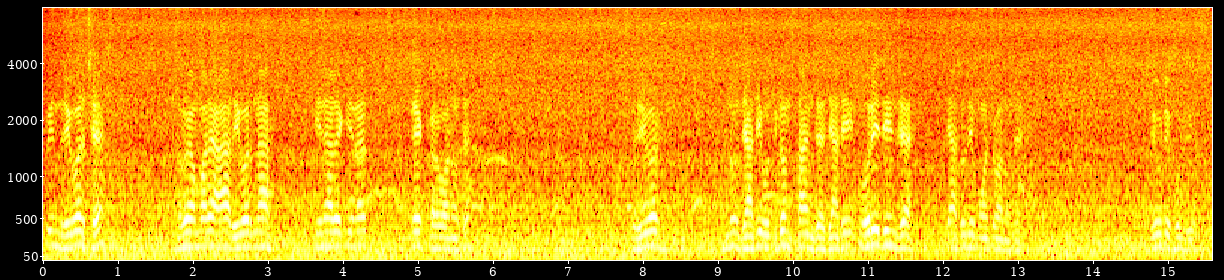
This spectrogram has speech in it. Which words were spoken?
રૂપિન રિવર છે. હવે અમારે આ રિવરના કિનારે કિનારે ટ્રેક કરવાનો છે. રિવરનું જ્યાંથી ઉદ્ગમ સ્થાન છે, જ્યાંથી ઓરિજિન છે, ત્યાં સુધી પહોંચવાનું છે. બ્યુટીફુલ વ્યૂ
